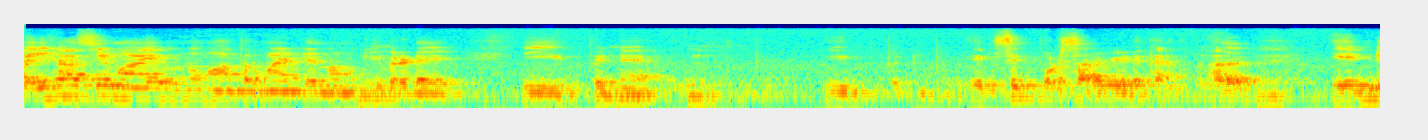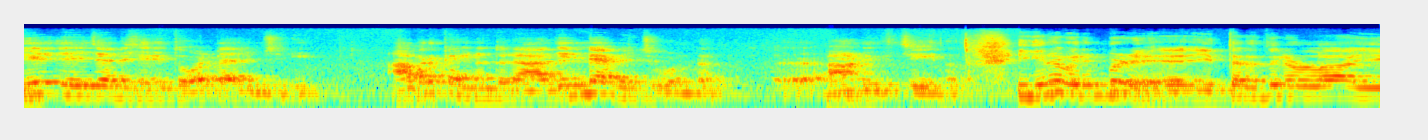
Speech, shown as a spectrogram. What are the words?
പരിഹാസ്യമായ ഒന്ന് മാത്രമായിട്ട് നമുക്ക് ഇവരുടെ ഈ പിന്നെ ഈ എക്സിറ്റ് പോൾ സർവേ എടുക്കാനുള്ളൂ. അത് എൻ ഡി എ ജയിച്ചാലും ശരി തോറ്റാലും ശരി അവർക്ക് അതിനകത്തൊരു അജണ്ട വെച്ചുകൊണ്ട് ആണ് ഇത് ചെയ്യുന്നത്. ഇങ്ങനെ വരുമ്പോഴേ ഇത്തരത്തിലുള്ള ഈ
